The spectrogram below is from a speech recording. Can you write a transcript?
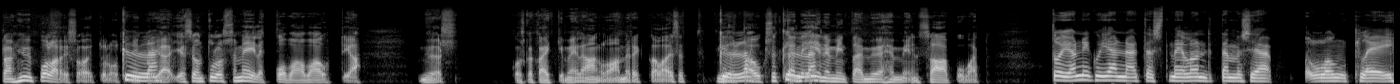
tämä on hyvin polarisoitunut Kyllä. Niin, ja, ja se on tulossa meille kovaa vauhtia myös koska kaikki meillä angloamerikkalaiset virtaukset kyllä, tänne enemmän tai myöhemmin saapuvat. Toi on niin kuin jännä, että meillä on tämmöisiä long play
